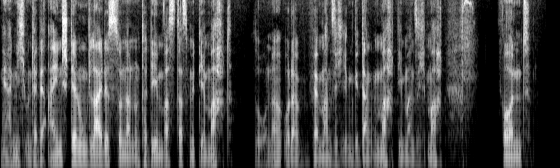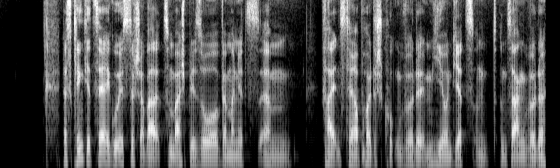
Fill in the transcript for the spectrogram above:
ja, nicht unter der Einstellung leidest, sondern unter dem, was das mit dir macht. So, ne? Oder wenn man sich eben Gedanken macht, die man sich macht. Und das klingt jetzt sehr egoistisch, aber zum Beispiel so, wenn man jetzt ähm, verhaltenstherapeutisch gucken würde im Hier und Jetzt und, und sagen würde,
